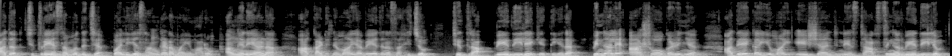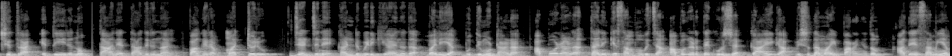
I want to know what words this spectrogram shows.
അത് ചിത്രയെ സംബന്ധിച്ച് വലിയ സങ്കടമായി മാറും. അങ്ങനെയാണ് ആ കഠിനമായ വേദന സഹിച്ചും ചിത്ര വേദിയിലേക്ക് എത്തിയത്. പിന്നാലെ ആ ഷോ കഴിഞ്ഞ് അതേ കൈയുമായി ഏഷ്യാനെറ്റിന്റെ സ്റ്റാർ സിംഗർ വേദിയിലും ചിത്ര എത്തിയിരുന്നു. താൻ എത്താതിരുന്നാൽ പകരം മറ്റൊരു ജഡ്ജിനെ കണ്ടുപിടിക്കുക എന്നത് വലിയ ബുദ്ധിമുട്ടാണ്. അപ്പോഴാണ് തനിക്ക് സംഭവിച്ച അപകടത്തെക്കുറിച്ച് ഗായിക വിശദമായി പറഞ്ഞതും. അതേസമയം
